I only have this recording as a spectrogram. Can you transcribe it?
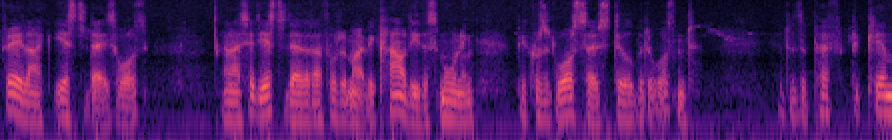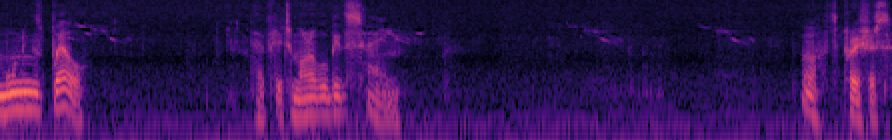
very like yesterday's was. And I said yesterday that I thought it might be cloudy this morning because it was so still, but it wasn't. It was a perfectly clear morning as well. Hopefully tomorrow will be the same. Oh, it's precious.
